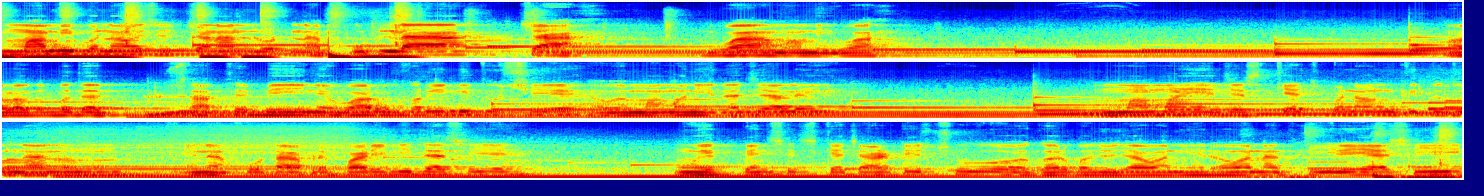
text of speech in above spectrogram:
મામી બનાવે છે ચણાના લોટના પુડલા, ચા. વાહ મામી, વાહ. હાલો તો બધા સાથે બેહીને વારું કરી લીધું છે. હવે મામાની રજા લઈ. મામાએ જે સ્કેચ બનાવવાનું કીધું હતું નાનાનું, એના ફોટા આપણે પાડી લીધા છે. હું એક પેન્સિલ સ્કેચ આર્ટિસ્ટ છું, હવે ઘર બાજુ જવાની રવાના થઈ રહ્યા છીએ.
